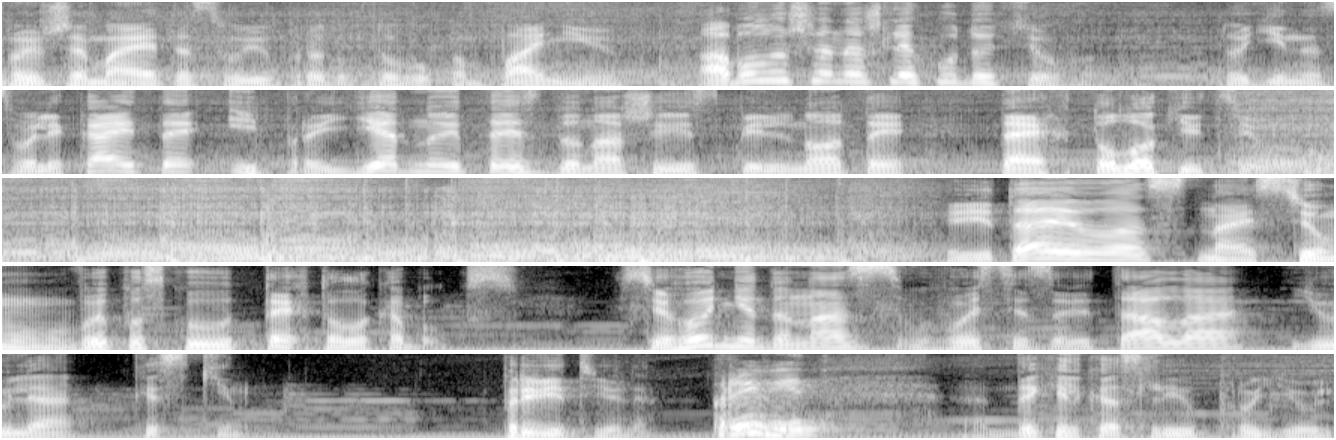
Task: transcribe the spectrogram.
Ви вже маєте свою продуктову компанію або лише на шляху до цього. Тоді не зволікайте і приєднуйтесь до нашої спільноти техтолоківців. Вітаю вас на сьомому випуску Техтолокабукс. Сьогодні до нас в гості завітала Юля Кискін. Привіт, Юля. Привіт. Декілька слів про Юлю.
